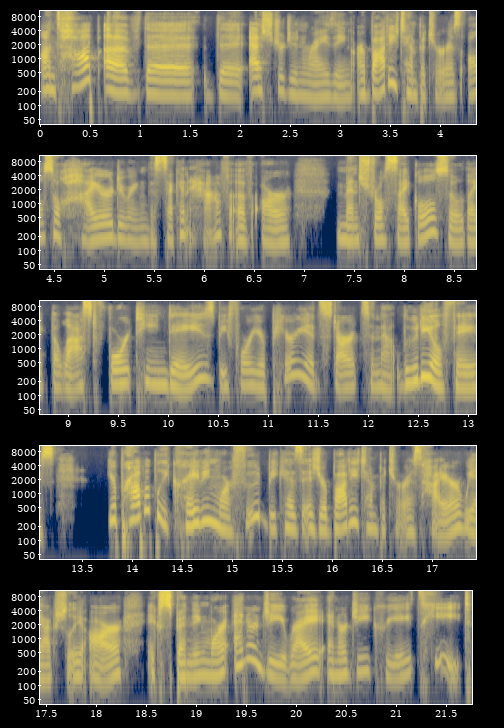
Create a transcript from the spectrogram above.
on top of the the estrogen rising our body temperature is also higher during the second half of our menstrual cycle. So like the last 14 days before your period starts in that luteal phase you're probably craving more food because as your body temperature is higher we actually are expending more energy right? Energy creates heat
